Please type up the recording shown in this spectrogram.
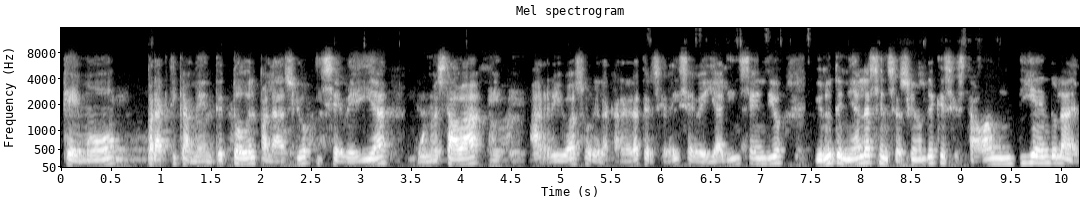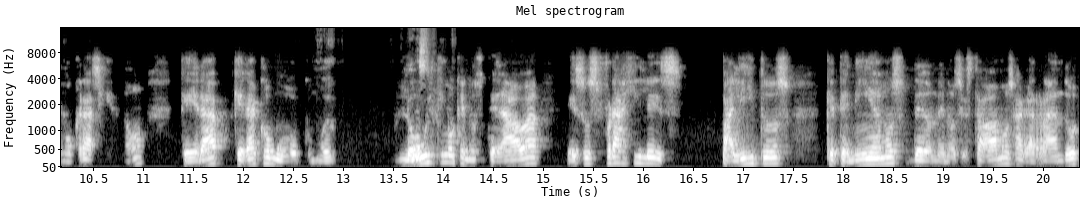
quemó prácticamente todo el palacio y se veía, uno estaba eh, eh, arriba sobre la carrera tercera y se veía el incendio y uno tenía la sensación de que se estaba hundiendo la democracia, ¿no? Que era, que era como, como lo último que nos quedaba, esos frágiles palitos que teníamos de donde nos estábamos agarrando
